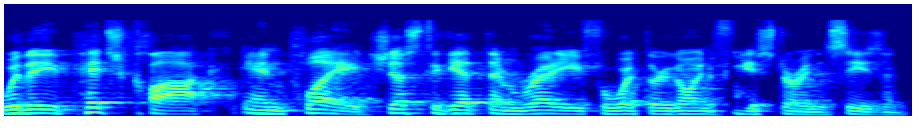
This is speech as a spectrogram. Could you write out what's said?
with a pitch clock in play just to get them ready for what they're going to face during the season?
